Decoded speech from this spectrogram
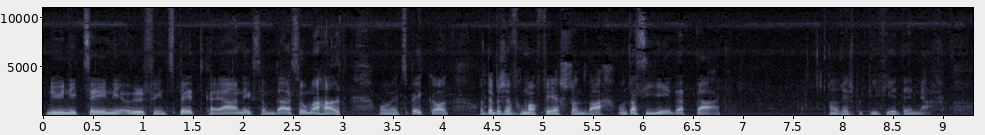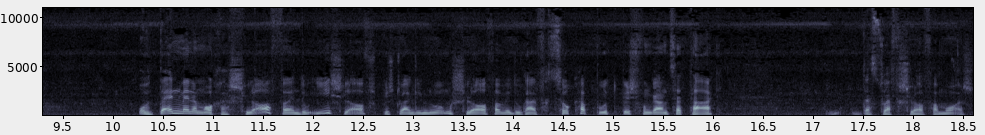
9, 10, 11 ins Bett, keine Ahnung, so um das herum halt, wo man ins Bett geht. Und dann bist du einfach mal vier Stunden wach. Und das jeden Tag. Also respektive jede Nacht. Und dann, wenn du mal schlafen wenn du einschlafst, bist du eigentlich nur am Schlafen, weil du einfach so kaputt bist vom ganzen Tag, dass du einfach schlafen musst.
